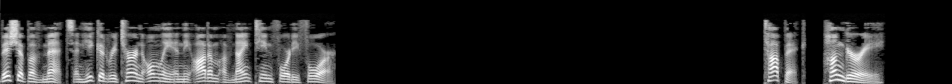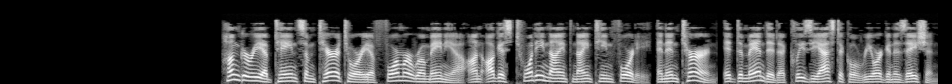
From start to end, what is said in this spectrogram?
Bishop of Metz and he could return only in the autumn of 1944. Topic: Hungary. Hungary obtained some territory of former Romania on August 29, 1940, and in turn, it demanded ecclesiastical reorganization.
